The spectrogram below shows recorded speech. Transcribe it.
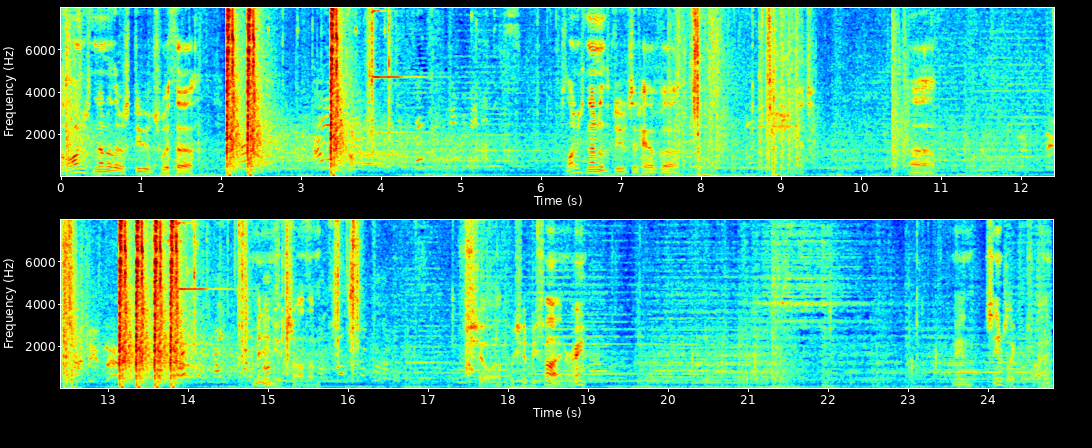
As long as none of those dudes with uh, defensive capabilities. as long as none of the dudes that have uh, shit, uh, mini nukes on them show up, we should be fine, right? I mean, seems like we're fine.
